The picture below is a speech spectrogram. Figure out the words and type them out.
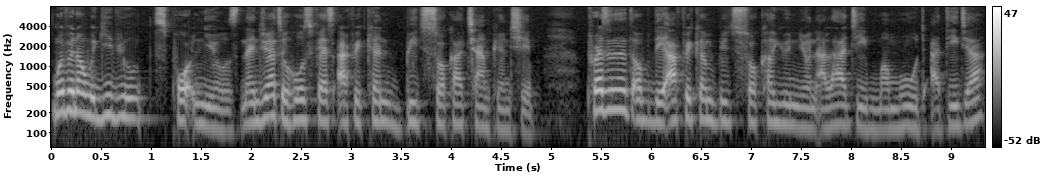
Moving on, we give you sport news. Nigeria to host first African Beach Soccer Championship. President of the African Beach Soccer Union, Alhaji Mahmoud Adija,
